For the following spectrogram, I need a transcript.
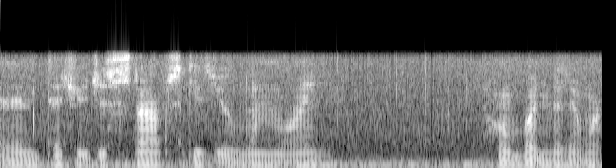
and you touch it just stops, gives you one line. Home button doesn't work.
